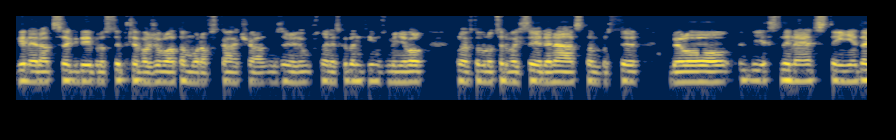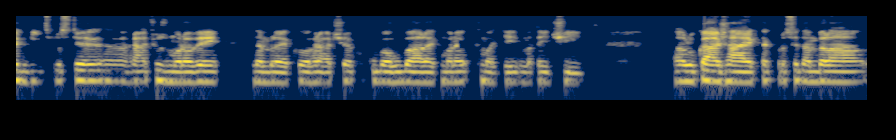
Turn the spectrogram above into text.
generace, kdy prostě převažovala ta moravská část. Myslím, že už jsme dneska ten tým zmiňoval, ale v tom roce 2011 tam prostě bylo, jestli ne stejně, tak víc prostě hráčů z Moravy, tam byli jako hráči jako Kuba Hubálek, Marek Matej, Matejčík, Lukáš Hájek, tak prostě tam byla,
